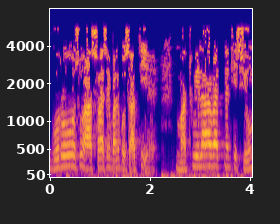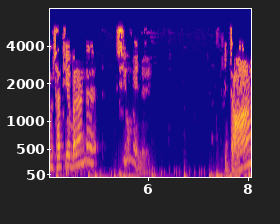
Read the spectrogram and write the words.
ගොරෝසු ආස්වාසිය බලපු සතිය මතු වෙලාවත් නැති සියුම් සතිය බලන්න සියුම් වෙන්නේ. ඊටාම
